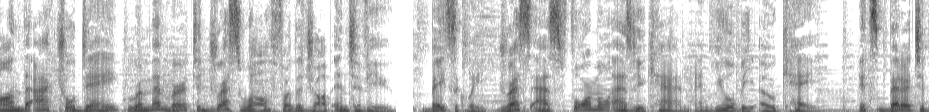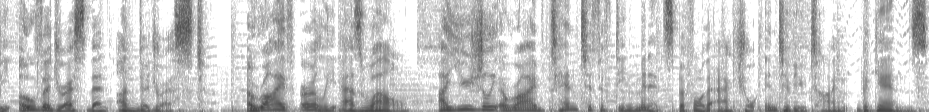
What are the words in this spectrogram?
On the actual day, remember to dress well for the job interview. Basically, dress as formal as you can and you'll be okay. It's better to be overdressed than underdressed. Arrive early as well. I usually arrive 10 to 15 minutes before the actual interview time begins.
